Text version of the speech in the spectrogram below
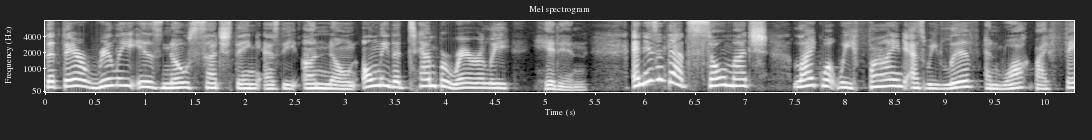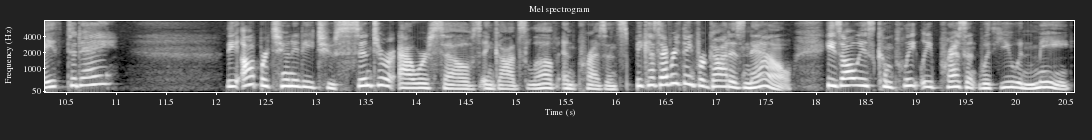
that there really is no such thing as the unknown, only the temporarily hidden. And isn't that so much like what we find as we live and walk by faith today? The opportunity to center ourselves in God's love and presence because everything for God is now. He's always completely present with you and me.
